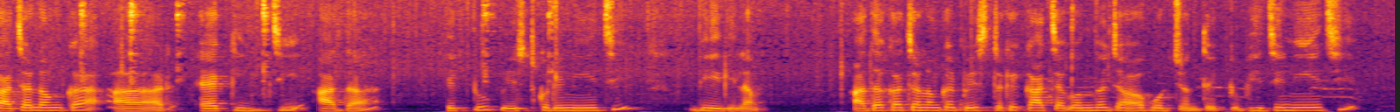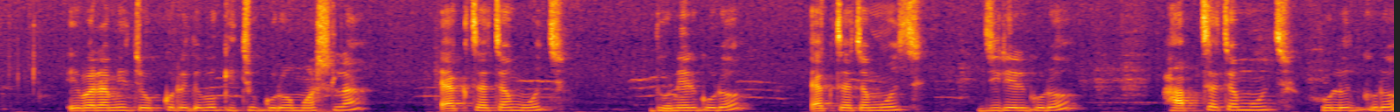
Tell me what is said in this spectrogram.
কাঁচা লঙ্কা আর এক ইঞ্চি আদা একটু পেস্ট করে নিয়েছি, দিয়ে দিলাম। আদা কাঁচা লঙ্কার পেস্টটাকে কাঁচা গন্ধ যাওয়া পর্যন্ত একটু ভেজে নিয়েছি। এবার আমি যোগ করে দেবো কিছু গুঁড়ো মশলা, এক চা চামচ ধনের গুঁড়ো এক চা চামচ জিরের গুঁড়ো, হাফ চা চামচ হলুদ গুঁড়ো,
